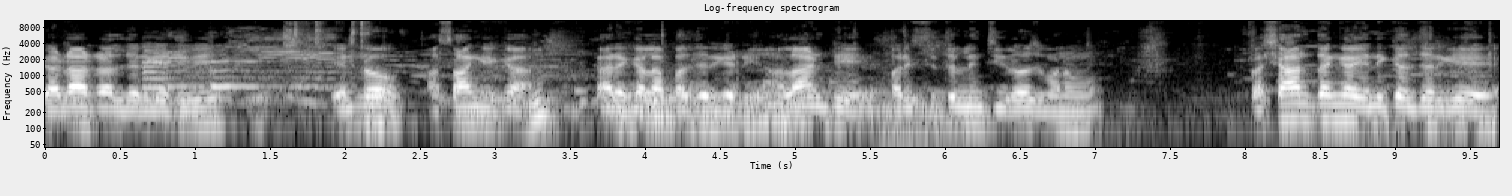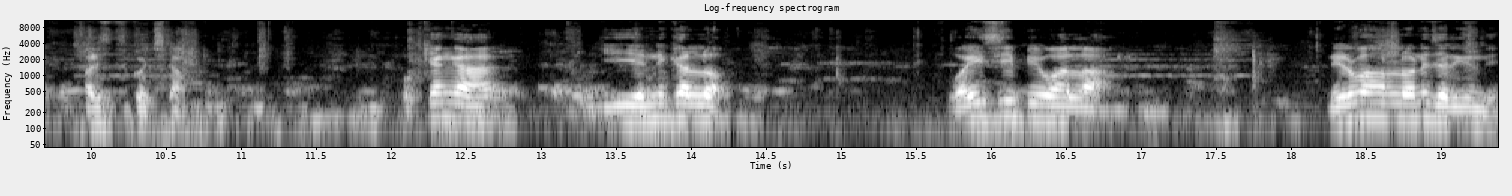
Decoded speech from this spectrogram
గడాటాలు జరిగేటివి ఎన్నో అసాంఘిక కార్యకలాపాలు జరిగేటివి. అలాంటి పరిస్థితుల నుంచి ఈరోజు మనము ప్రశాంతంగా ఎన్నికలు జరిగే పరిస్థితికి వచ్చినాం. ముఖ్యంగా ఈ ఎన్నికల్లో వైసీపీ వాళ్ళ నిర్వహణలోనే జరిగింది.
